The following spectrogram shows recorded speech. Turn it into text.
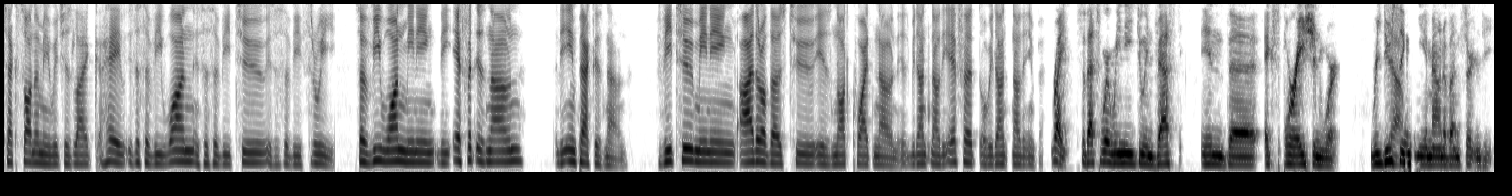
taxonomy, which is like, hey, is this a V1? Is this a V2? Is this a V3? So V1 meaning the effort is known, the impact is known. V2 meaning either of those two is not quite known. Uh, we don't know the effort or we don't know the impact. Right. So that's where we need to invest in the exploration work, reducing yeah. the amount of uncertainty.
